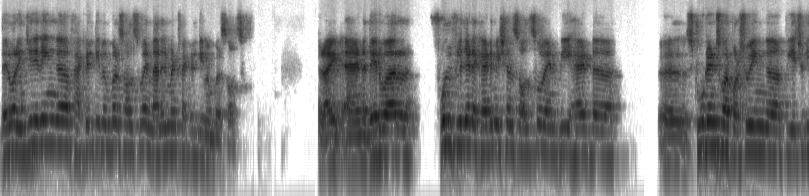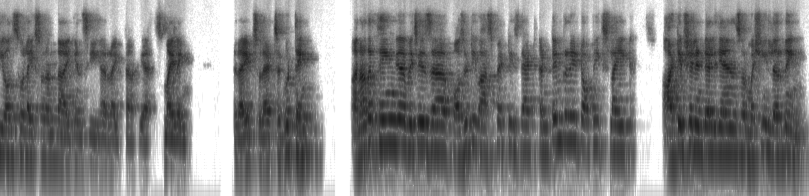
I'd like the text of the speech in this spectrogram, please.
there were engineering uh, faculty members also and management faculty members also, right? And there were full-fledged academicians also, and we had uh, uh, students who are pursuing PhD also, like Sunanda. I can see her right now here, smiling, right? So that's a good thing. Another thing which is a positive aspect is that contemporary topics like artificial intelligence or machine learning,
